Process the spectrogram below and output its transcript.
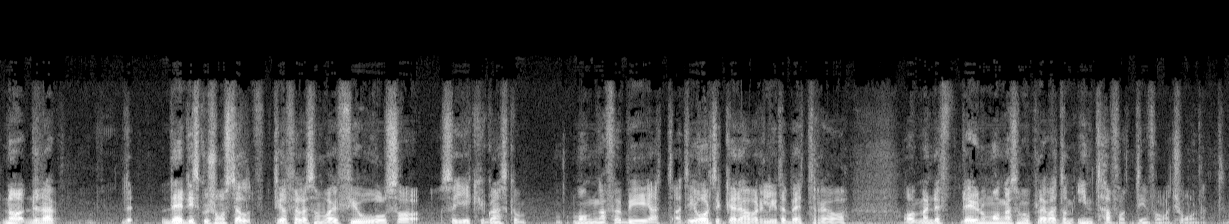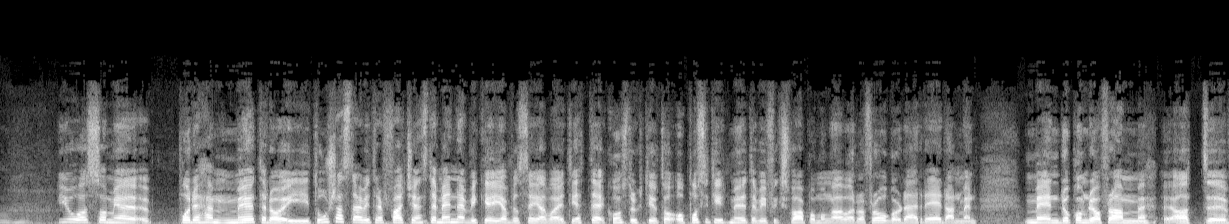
No, det, där, det, det diskussionstillfälle som var i fjol så, så gick ju ganska många förbi. Att, att i år tycker jag det har varit lite bättre och, och men det, det, är ju nog många som upplever att de inte har fått information. Mm. Jo, som jag på det här mötet då i torsdags där vi träffade tjänstemännen, vilket jag vill säga var ett jättekonstruktivt och, och positivt möte. Vi fick svar på många av våra frågor där redan, men, men då kom det fram att eh,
